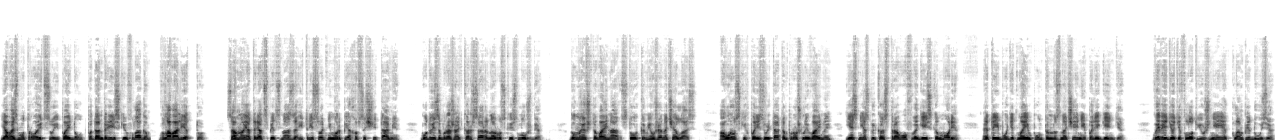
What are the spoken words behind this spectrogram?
Я возьму троицу и пойду под Андреевским флагом в Лавалетто. Со мной отряд спецназа и три сотни морпехов со щитами. Буду изображать корсара на русской службе. Думаю, что война с турками уже началась, а у русских по результатам прошлой войны есть несколько островов в Эгейском море. Это и будет моим пунктом назначения по легенде. Вы ведете флот южнее, к Лампедузе,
